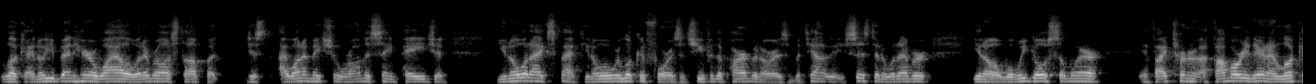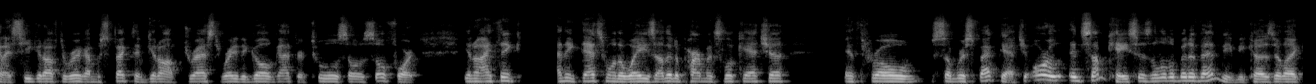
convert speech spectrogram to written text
Look, I know you've been here a while or whatever all that stuff, but just I want to make sure we're on the same page and you know what I expect. You know what we're looking for as a chief of department or as a battalion assistant or whatever. You know, when we go somewhere, if I turn, if I'm already there and I look and I see get off the rig, I'm expecting get off dressed, ready to go, got their tools, so and so forth. You know, I think I think that's one of the ways other departments look at you and throw some respect at you, or in some cases, a little bit of envy because they're like,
